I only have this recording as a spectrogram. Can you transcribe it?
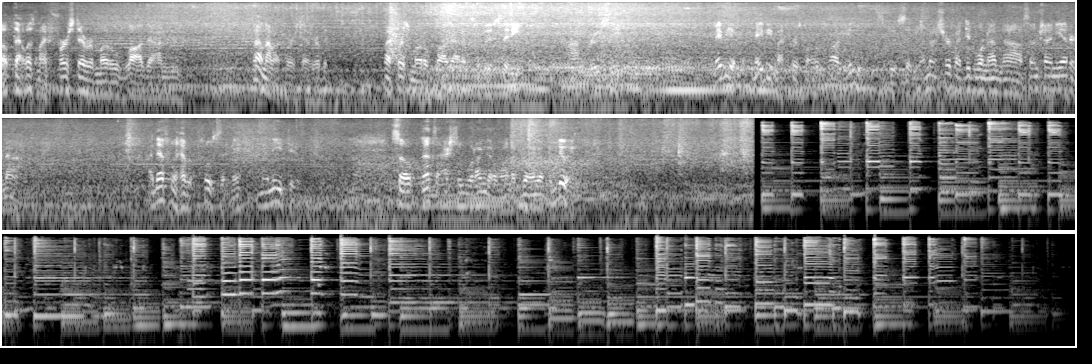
Well, that was my first ever moto vlog on, well, not my first ever, but my first moto vlog out of Cebu City on Rusi. Maybe, maybe my first moto vlog in Cebu City. I'm not sure if I did one on uh, Sunshine yet or not. I definitely haven't posted any, and I need to. So that's actually what I'm going to wind up growing up and doing.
